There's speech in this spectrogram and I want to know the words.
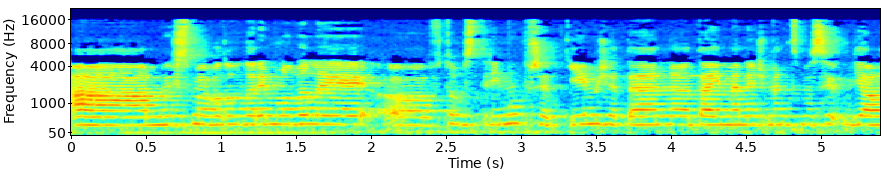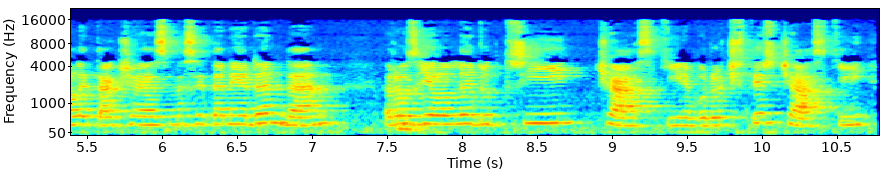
A my jsme o tom tady mluvili eh, v tom streamu předtím, že ten time management jsme si udělali tak, že jsme si ten jeden den rozdělili do tří částí nebo do čtyř částí.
